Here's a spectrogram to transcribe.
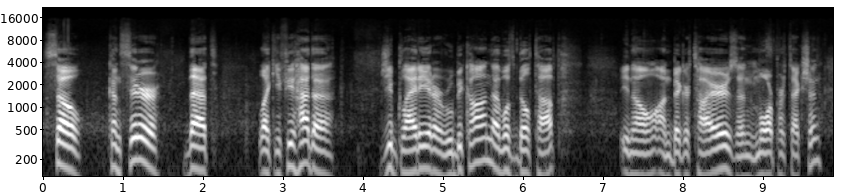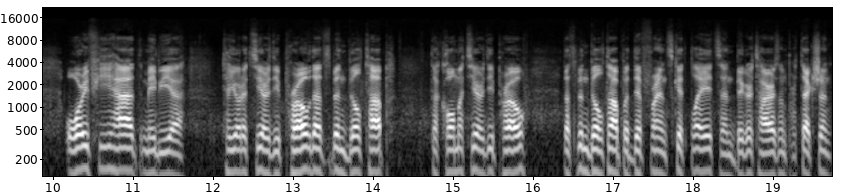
so consider that, like if you had a Jeep Gladiator Rubicon that was built up, you know, on bigger tires and more protection. Or if he had maybe a Toyota TRD Pro that's been built up, Tacoma TRD Pro that's been built up with different skid plates and bigger tires and protection,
